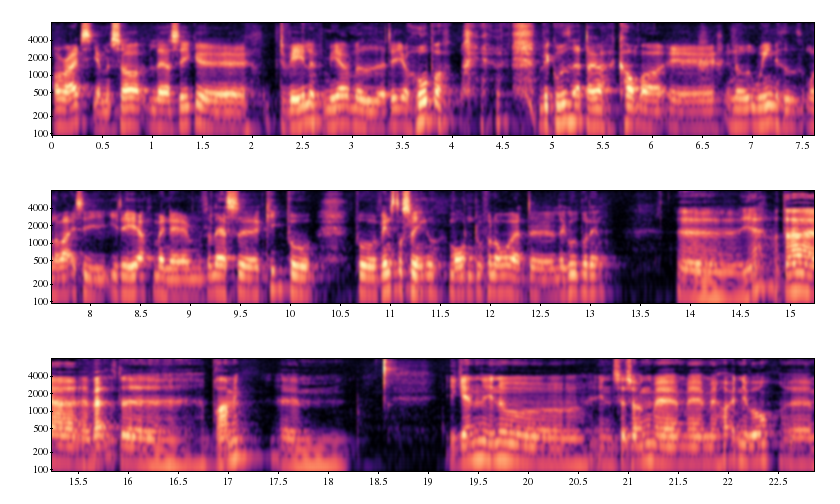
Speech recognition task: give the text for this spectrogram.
Alright, jamen så lad os ikke øh, dvæle mere med det. Jeg håber ved Gud, at der kommer øh, noget uenighed undervejs i, i det her. Men øh, så lad os øh, kigge på, på venstresvinget. Morten, du får lov at øh, lægge ud på den. Øh, ja, og der er jeg valgt øh, Bramming. Øh, igen endnu en sæson med, med, med højt niveau. Øh,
